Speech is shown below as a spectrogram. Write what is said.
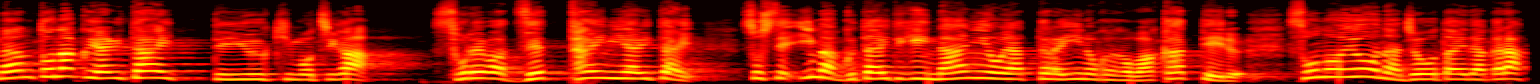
なんとなくやりたいっていう気持ちがそれは絶対にやりたい。そして今具体的に何をやったらいいのかが分かっている。そのような状態だから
